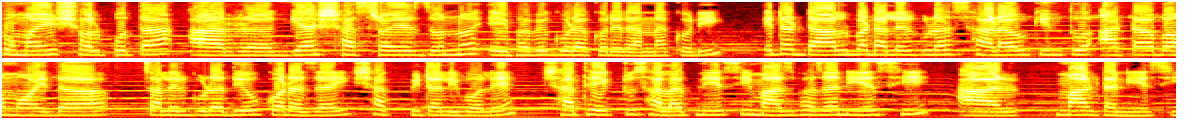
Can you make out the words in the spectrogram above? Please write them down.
সময়ের স্বল্পতা আর গ্যাস সাশ্রয়ের জন্য এইভাবে গুঁড়া করে রান্না করি। এটা ডাল বা ডালের গুঁড়া ছাড়াও কিন্তু আটা বা ময়দা চালের গুঁড়া দিয়েও করা যায়, শাক পিটালি বলে। সাথে একটু সালাদ নিয়েছি, মাছ ভাজা নিয়েছি আর মালটা নিয়েছি।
